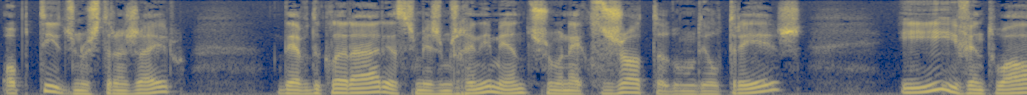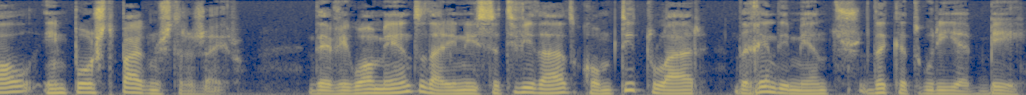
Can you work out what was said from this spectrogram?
obtidos no estrangeiro, deve declarar esses mesmos rendimentos no anexo J do modelo 3 e eventual imposto pago no estrangeiro. Deve igualmente dar início à atividade como titular de rendimentos da categoria B.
